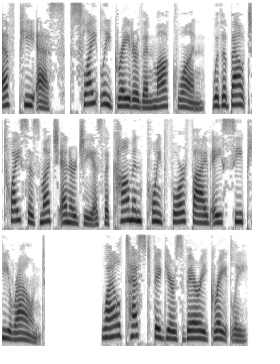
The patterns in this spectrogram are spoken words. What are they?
FPS, slightly greater than Mach 1, with about twice as much energy as the common .45 ACP round. While test figures vary greatly,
